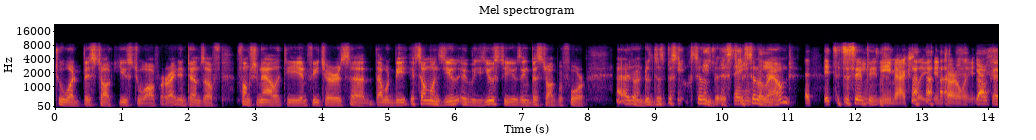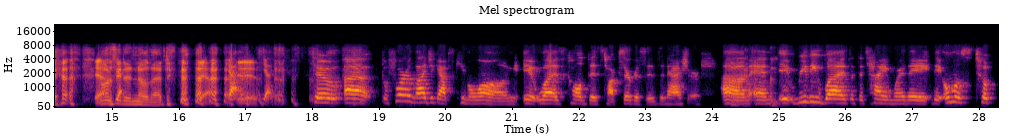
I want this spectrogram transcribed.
to what BizTalk used to offer, right? In terms of functionality and features, uh, that would be if someone's u- used to using BizTalk before, I don't know. Does BizTalk still is still team. around? It's, it's, the, the same, same, team. team actually internally. yes. Okay. Yeah. Honestly, yes. didn't know that. yeah. Yeah. It is. Yes. So uh, before Logic Apps came along, it was called BizTalk Services in Azure, um, okay. and it really was at the time where they they almost took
